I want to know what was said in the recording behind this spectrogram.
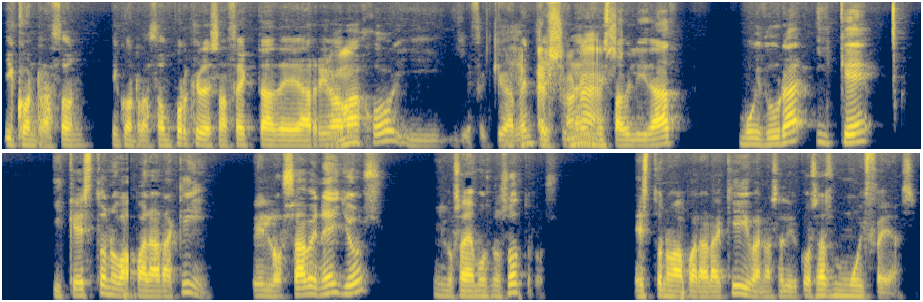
Y con razón, y con razón porque les afecta de arriba ¿No? abajo y, y efectivamente es una inestabilidad muy dura y que, y que esto no va a parar aquí. Y lo saben ellos y lo sabemos nosotros. Esto no va a parar aquí y van a salir cosas muy feas.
